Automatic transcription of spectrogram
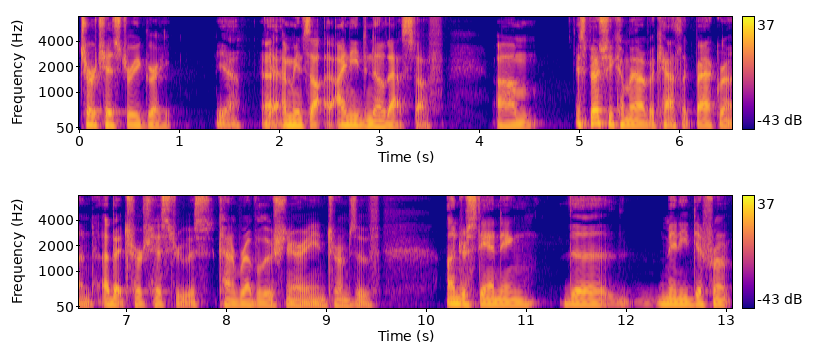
church history, great. yeah, I- yeah. I mean, so I need to know that stuff. Um, Especially coming out of a Catholic background, I bet church history was kind of revolutionary in terms of understanding the many different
